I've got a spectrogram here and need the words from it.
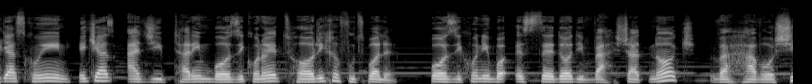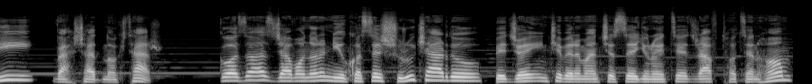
گسکوین یکی از عجیب ترین بازیکنهای تاریخ فوتباله. بازیکنی با استعدادی وحشتناک و هواشی وحشتناکتر. گازا از جوانان نیوکاسل شروع کرد و به جای اینکه بره منچستر یونایتد رفت تاتنهام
